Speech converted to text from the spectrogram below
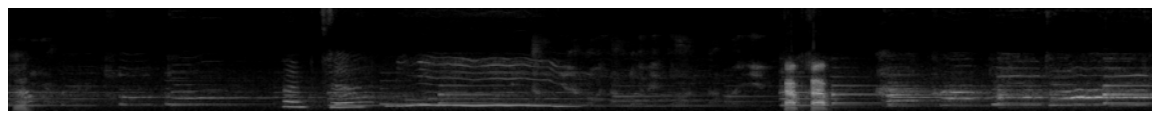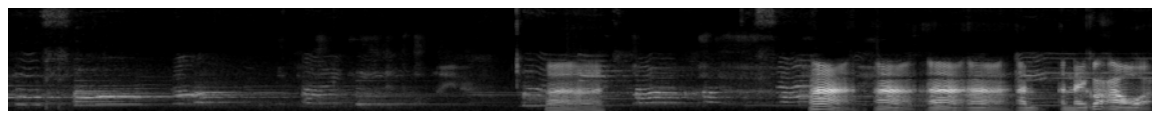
เกือบครับครับ อ่าฮะอ่าอ่าอ่าอ่าอันอันไหนก็เอาอะ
